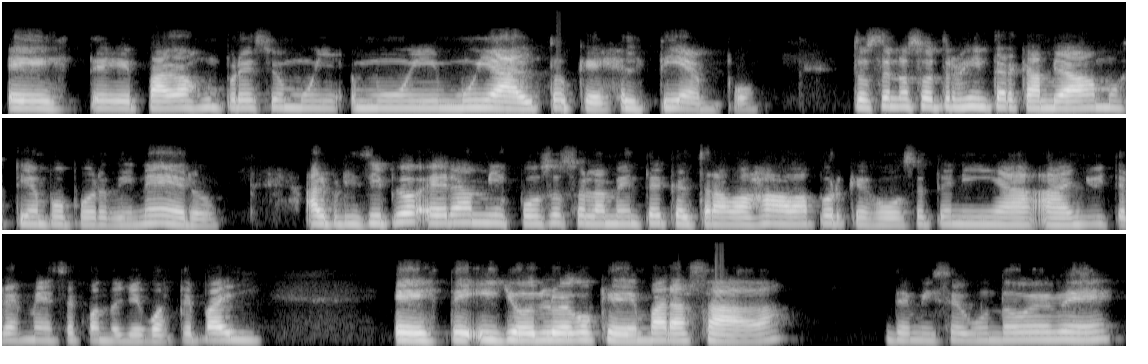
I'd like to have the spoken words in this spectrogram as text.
este, pagas un precio muy, muy, muy alto, que es el tiempo. Entonces nosotros intercambiábamos tiempo por dinero. Al principio era mi esposo solamente que él trabajaba porque José tenía año y tres meses cuando llegó a este país. Este, y yo luego quedé embarazada de mi segundo bebé,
